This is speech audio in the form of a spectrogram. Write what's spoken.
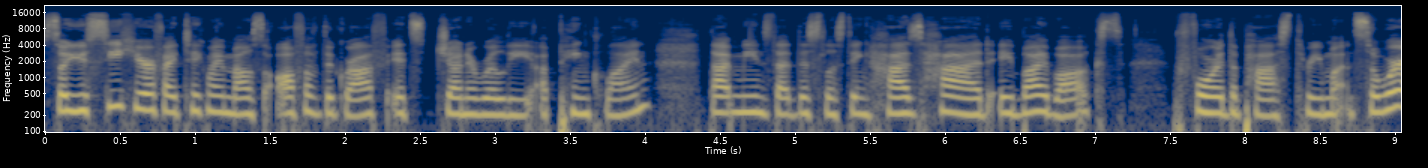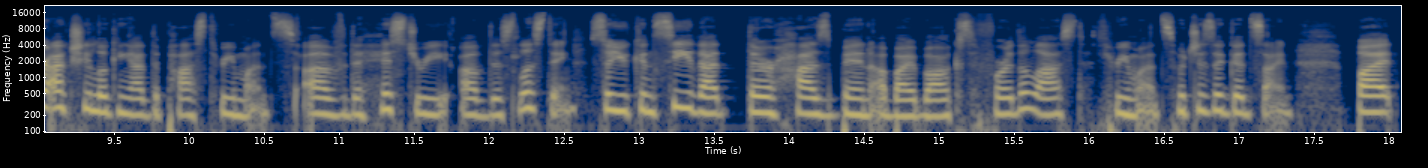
So you see here, if I take my mouse off of the graph, it's generally a pink line. That means that this listing has had a buy box for the past three months. So we're actually looking at the past three months of the history of this listing. So you can see that there has been a buy box for the last three months, which is a good sign. But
